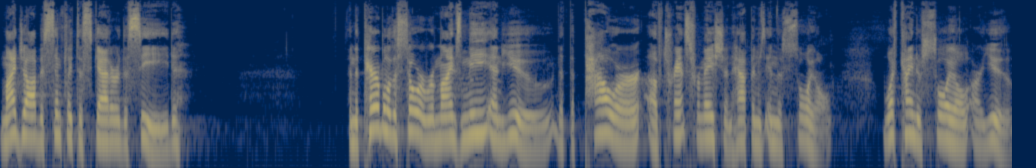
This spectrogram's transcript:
My job is simply to scatter the seed. And the parable of the sower reminds me and you that the power of transformation happens in the soil. What kind of soil are you?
